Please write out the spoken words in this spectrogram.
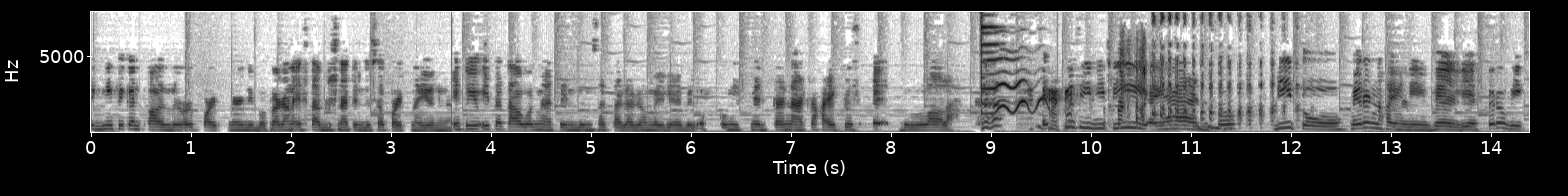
significant other or partner, di ba? Parang na-establish natin dun sa part na yun. Ito yung itatawag natin dun sa talagang may level of commitment ka na, tsaka exclus- eh, blah, exclusivity. Ayan. So, dito, meron na kayong level. Yes, pero weak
